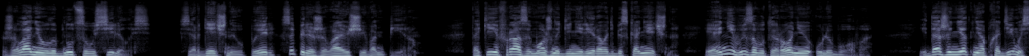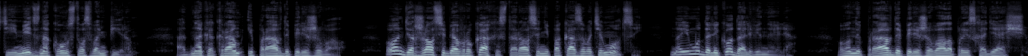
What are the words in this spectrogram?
Желание улыбнуться усилилось. Сердечный упырь, сопереживающий вампиром. Такие фразы можно генерировать бесконечно, и они вызовут иронию у любого. И даже нет необходимости иметь знакомство с вампиром. Однако Крам и правда переживал. Он держал себя в руках и старался не показывать эмоций, но ему далеко до Альвинеля. Он и правда переживал о происходящем.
